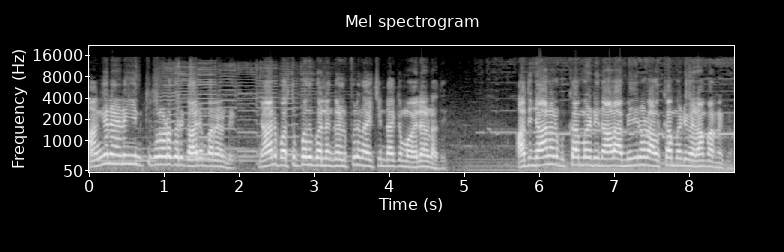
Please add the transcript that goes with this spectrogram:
അങ്ങനെയാണെങ്കിൽ എനിക്ക് നിങ്ങളോടൊക്കെ ഒരു കാര്യം പറയാനുണ്ട്. ഞാൻ പത്തുപ്പത് കൊല്ലം ഗൾഫിൽ നയിച്ചുണ്ടാക്കിയ മുതലാണത് അത് ഞാനവിടെ വിൽക്കാൻ വേണ്ടി നാളെ അമിതിനോട് അളക്കാൻ വേണ്ടി വരാൻ പറഞ്ഞേക്കണം.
